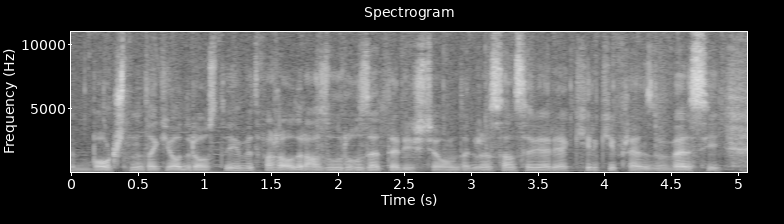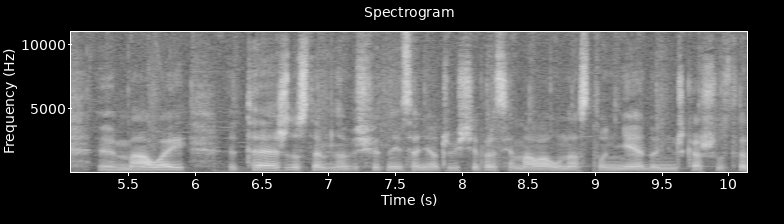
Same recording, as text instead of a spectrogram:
boczne takie odrosty i wytwarza od razu rozetę liściową. Także sansevieria Kirki Friends w wersji małej też dostępna w świetnej cenie. Oczywiście wersja mała u nas to nie doniczka szóstka,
